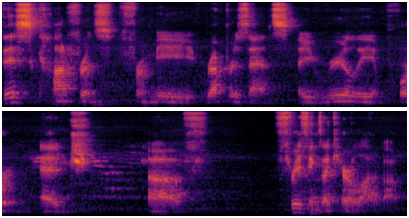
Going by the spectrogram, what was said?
This conference, for me, represents a really important edge of three things I care a lot about.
